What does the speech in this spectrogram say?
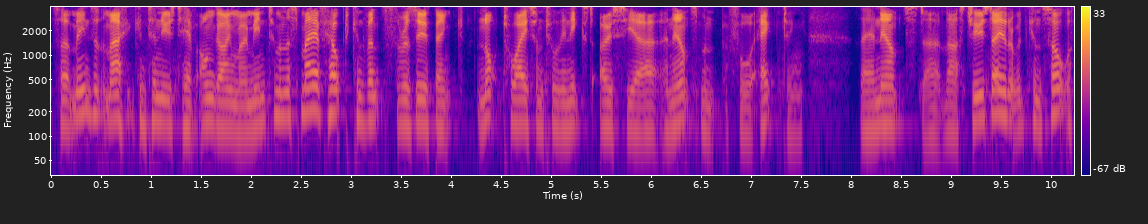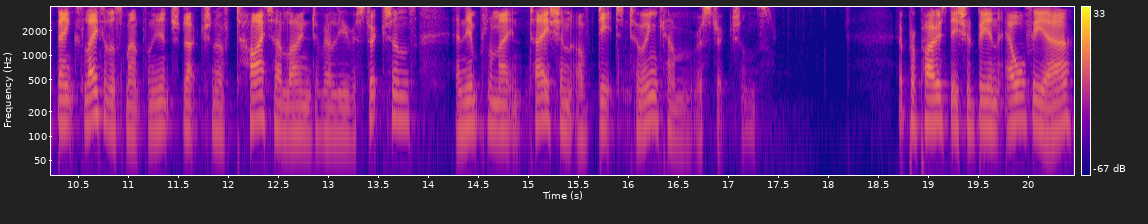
So it means that the market continues to have ongoing momentum, and this may have helped convince the Reserve Bank not to wait until the next OCR announcement before acting. They announced uh, last Tuesday that it would consult with banks later this month on the introduction of tighter loan to value restrictions and the implementation of debt to income restrictions. It proposed there should be an LVR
